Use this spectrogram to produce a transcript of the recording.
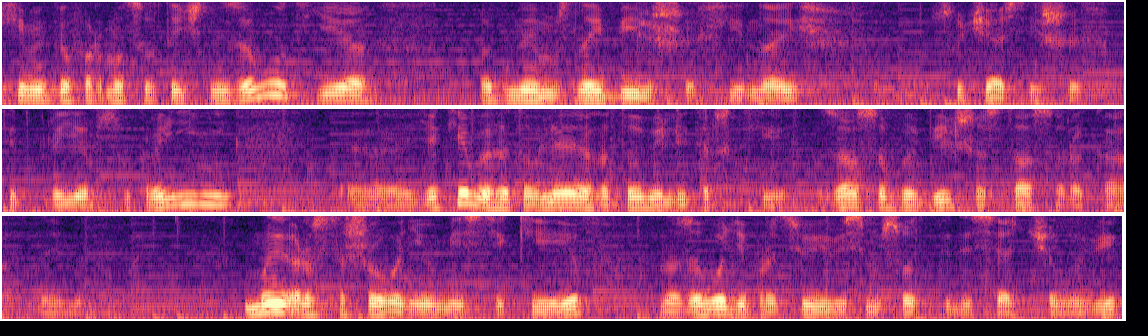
хіміко-фармацевтичний завод є одним з найбільших і найсучасніших підприємств в Україні, е, яке виготовляє готові лікарські засоби більше 140 найменувань. Ми розташовані у місті Київ. На заводі працює 850 чоловік.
